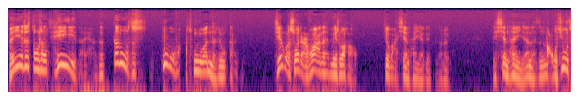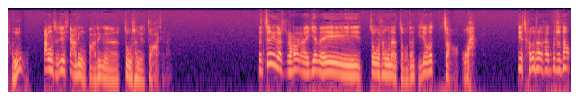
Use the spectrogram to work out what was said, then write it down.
哎呀，这周生气的呀，他更是怒发冲冠的这种感觉。结果说点话呢，没说好，就把县太爷给得罪了。这县太爷呢是恼羞成怒，当时就下令把这个周生给抓起来。那这个时候呢，因为周生呢走的比较早啊，这程程还不知道。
